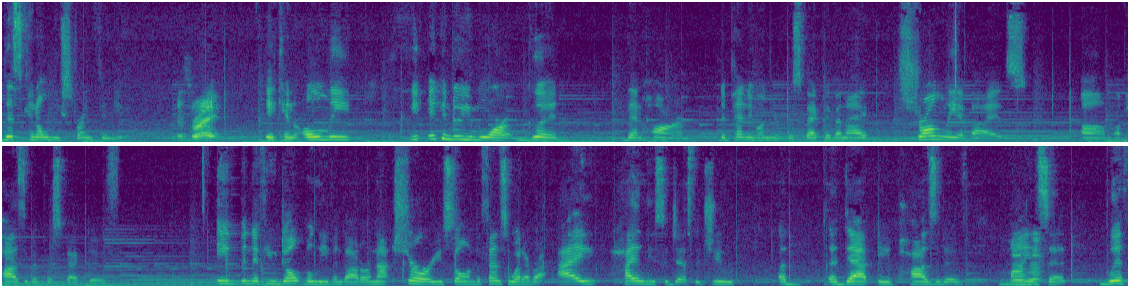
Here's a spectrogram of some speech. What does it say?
this can only strengthen you. That's right. It can only, it can do you more good than harm, depending on your perspective. And I strongly advise um, a positive perspective even if you don't believe in God or not sure or you're still on the fence or whatever, I highly suggest that you ad- adapt a positive mm-hmm. mindset mm-hmm. with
